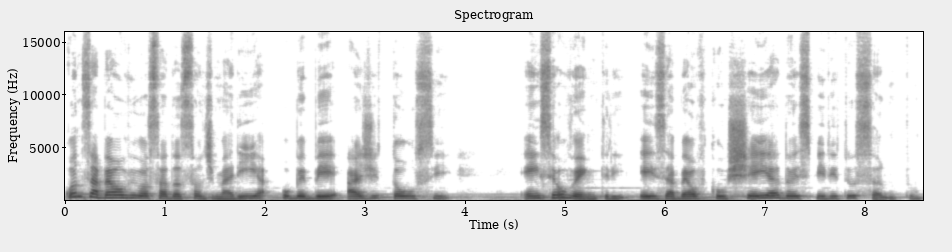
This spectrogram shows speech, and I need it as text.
Quando Isabel ouviu a saudação de Maria, o bebê agitou-se em seu ventre e Isabel ficou cheia do Espírito Santo.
